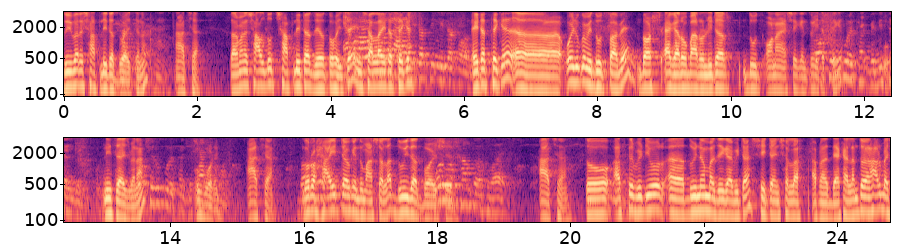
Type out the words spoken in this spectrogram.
দুইবারে সাত লিটার দোয়াইছে না? আচ্ছা তার মানে শাল দুধ সাত লিটার যেহেতু হয়েছে ইনশাল্লাহ এটার থেকে এটার থেকে ওই রকমই দুধ পাবে। দশ এগারো বারো লিটার দুধ অনায়াসে কিন্তু এটার থেকে নিচে আসবে না। নিচে আসবে না? উপরে। আচ্ছা। গরুর হাইটটাও কিন্তু মার্শাল্লাহ দুই দাঁত ভাই। আচ্ছা তো আজকের ভিডিওর দুই নম্বর যে গাবিটা সেটা ইনশাল্লাহ আপনাদের দেখালাম। তো হারুন ভাই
